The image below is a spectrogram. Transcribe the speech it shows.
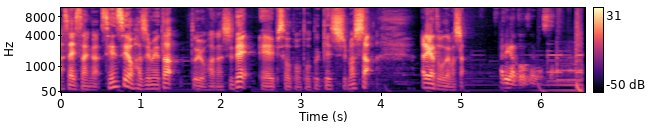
浅井さんが先生を始めたというお話で、エピソードをお届けしました。ありがとうございました。ありがとうございました。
